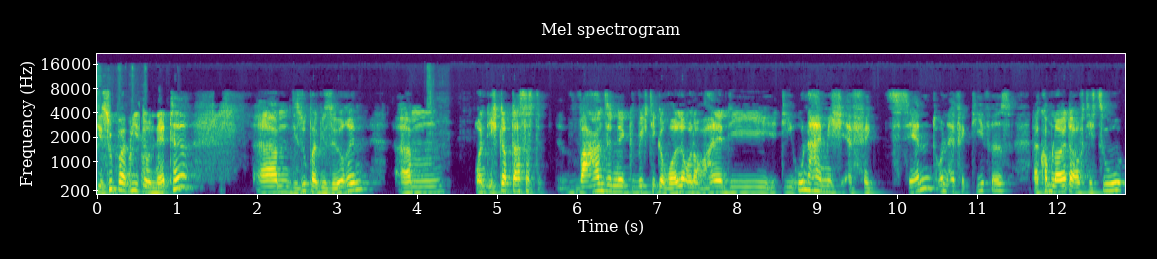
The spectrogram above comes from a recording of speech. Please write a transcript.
Die Supervisionette, ähm, die Superviseurin. Ähm, und ich glaube, das ist wahnsinnig wichtige Rolle und auch eine, die, die unheimlich effizient und effektiv ist. Da kommen Leute auf dich zu,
